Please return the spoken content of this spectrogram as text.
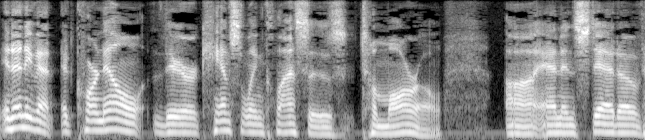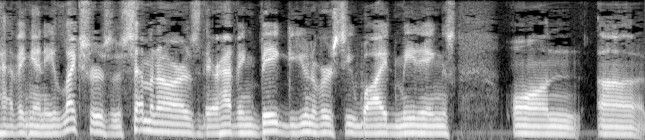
In any event, at Cornell, they're canceling classes tomorrow. Uh, and instead of having any lectures or seminars, they're having big university wide meetings on uh,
